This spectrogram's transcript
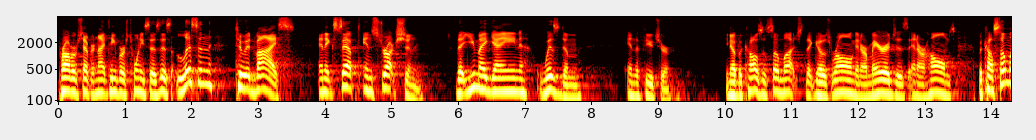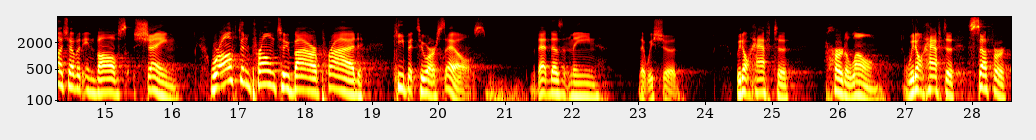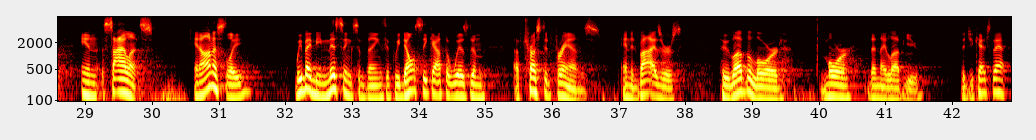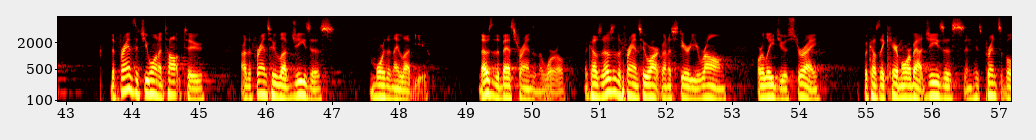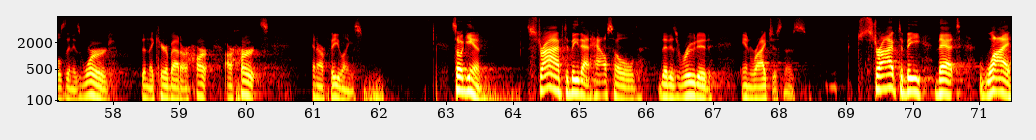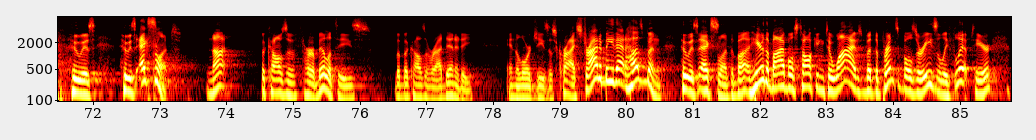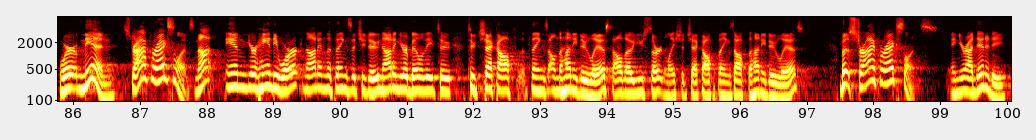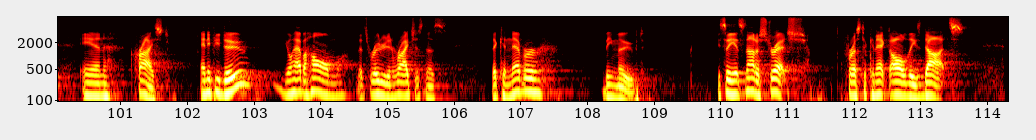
Proverbs chapter 19, verse 20 says this Listen to advice and accept instruction, that you may gain wisdom in the future. You know, because of so much that goes wrong in our marriages and our homes, because so much of it involves shame, we're often prone to, by our pride, keep it to ourselves. But that doesn't mean that we should. We don't have to hurt alone, we don't have to suffer in silence. And honestly, we may be missing some things if we don't seek out the wisdom of trusted friends and advisors who love the Lord more than they love you. Did you catch that? The friends that you want to talk to are the friends who love Jesus more than they love you. Those are the best friends in the world because those are the friends who aren't going to steer you wrong or lead you astray because they care more about Jesus and his principles than his word than they care about our heart, our hurts and our feelings. So again, strive to be that household that is rooted in righteousness. Strive to be that wife who is, who is excellent, not because of her abilities, but because of her identity in the Lord Jesus Christ. Try to be that husband who is excellent. Here the Bible's talking to wives, but the principles are easily flipped here, where men strive for excellence, not in your handiwork, not in the things that you do, not in your ability to, to check off things on the honeydew list, although you certainly should check off things off the honeydew list, but strive for excellence and your identity in Christ. And if you do, you'll have a home that's rooted in righteousness that can never be moved. You see, it's not a stretch for us to connect all of these dots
